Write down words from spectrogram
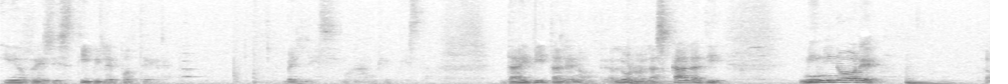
irresistibile potere. Bellissimo anche questa. Dai vita alle note. Allora la scala di Mi minore, uh,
